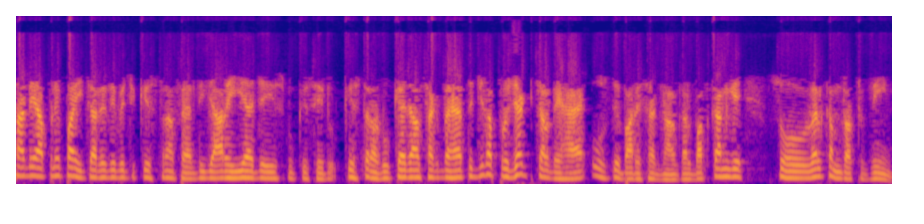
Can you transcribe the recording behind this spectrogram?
ਸਾਡੇ ਆਪਣੇ ਭਾਈਚਾਰੇ ਦੇ ਵਿੱਚ ਕਿਸ ਤਰ੍ਹਾਂ ਫੈਲਦੀ ਜਾ ਰਹੀ ਹੈ ਜੇ ਇਸ ਨੂੰ ਕਿਸੇ ਕਿਸ ਤਰ੍ਹਾਂ ਰੋਕਿਆ ਜਾ ਸਕਦਾ ਹੈ ਤੇ ਜਿਹੜਾ ਪ੍ਰੋਜੈਕਟ ਚੱਲ ਰਿਹਾ ਹੈ ਉਸ ਦੇ ਬਾਰੇ ਸਾਡੇ ਨਾਲ ਗੱਲਬਾਤ ਕਰਨਗੇ so welcome doctor Green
